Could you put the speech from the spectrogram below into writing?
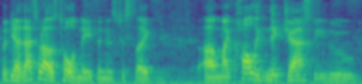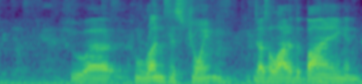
But yeah, that's what I was told. Nathan is just like uh, my colleague Nick Jaspy, who who uh, who runs this joint, does a lot of the buying and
